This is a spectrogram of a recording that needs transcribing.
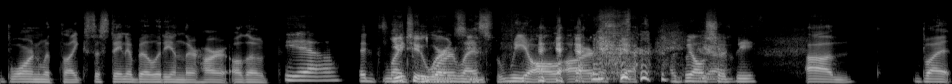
born with like sustainability in their heart, although Yeah. it's You like two more were, or less seems. we all are. yeah. like we all Yeah. should be. Um, but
